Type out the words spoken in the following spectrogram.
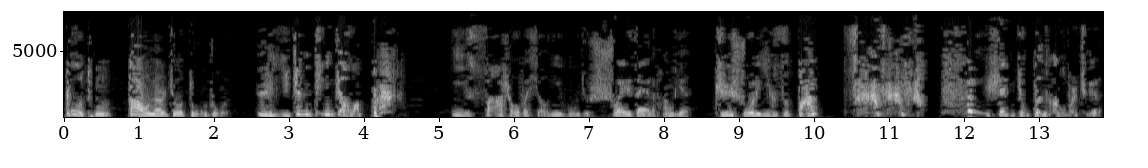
不通，到那儿就堵住了。李真听这话，啪一撒手，把小尼姑就摔在了旁边，只说了一个字：“绑！”擦擦擦，一身就奔后边去了。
